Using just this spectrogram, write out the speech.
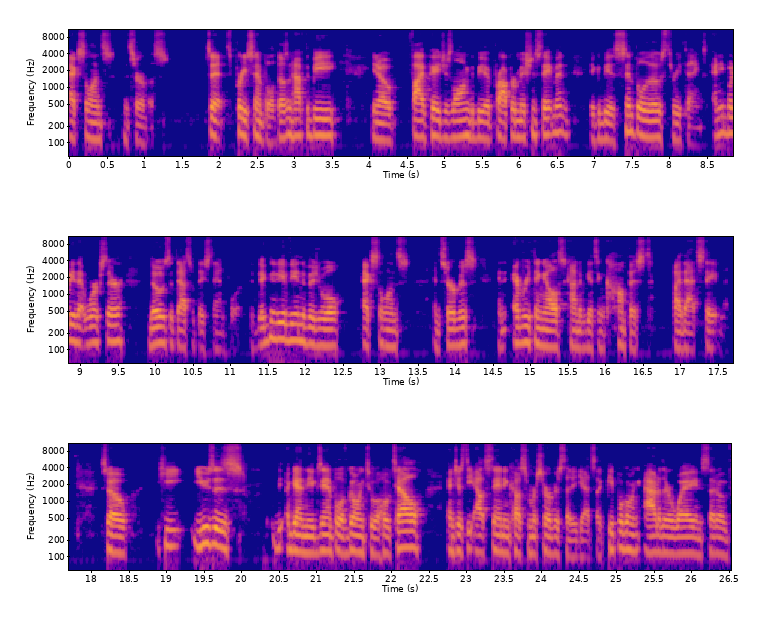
excellence, and service. That's it. It's pretty simple. It doesn't have to be, you know, five pages long to be a proper mission statement. It can be as simple as those three things. Anybody that works there knows that that's what they stand for the dignity of the individual, excellence, and service, and everything else kind of gets encompassed by that statement. So he uses, again, the example of going to a hotel and just the outstanding customer service that he gets like people going out of their way instead of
